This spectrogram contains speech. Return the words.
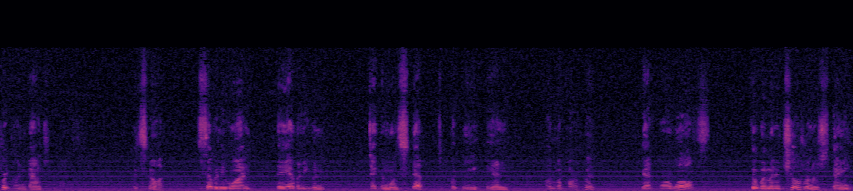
trickling down to us. It's not. 71, they haven't even taken one step to put me in an apartment. Had four walls. The women and children are staying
